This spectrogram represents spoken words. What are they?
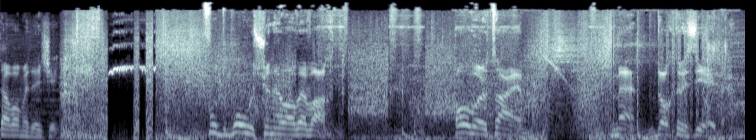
davam edəcəyik. Futbol üçün əlavə vaxt. Overtime. Mən Doktor Ziya ilə.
